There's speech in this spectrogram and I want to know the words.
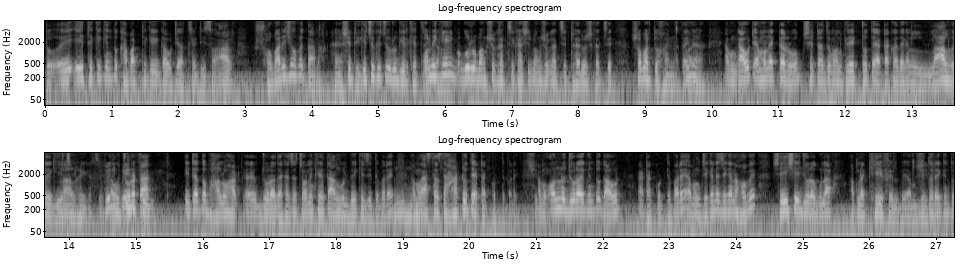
তো এই- থেকে কিন্তু খাবার থেকে গাউটি আর্থ্রাইটিস হয়। আর সবারই যে হবে তা না। হ্যাঁ সেটি কিছু কিছু রোগীর ক্ষেত্রে অনেকেই গরুর মাংস খাচ্ছে খাসির মাংস খাচ্ছে ঢেঁড়স খাচ্ছে সবার তো হয় না তাই না। এবং গাউট এমন একটা রোগ সেটা যেমন গ্রেড টোতে অ্যাটাক হয় দেখেন লাল হয়ে গিয়েছে। লাল হয়ে গেছে। এবং জোড়াটা. এটা তো ভালো হাট জোড়া দেখা যাচ্ছে। অনেক ক্ষেত্রে আঙ্গুল বেঁকে যেতে পারে এবং আস্তে আস্তে হাঁটুতে অ্যাটাক করতে পারে। এবং অন্য জোড়ায় কিন্তু গাউট অ্যাটাক করতে পারে এবং যেখানে যেখানে হবে সেই সেই জোড়াগুলা আপনার খেয়ে ফেলবে। ভিতরে কিন্তু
